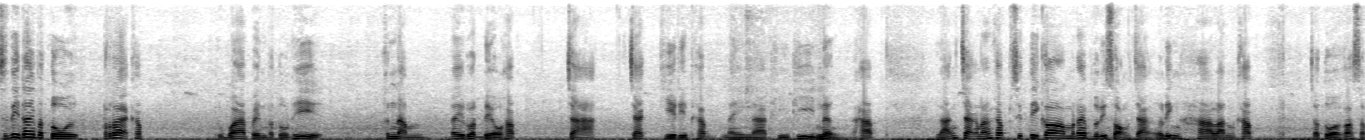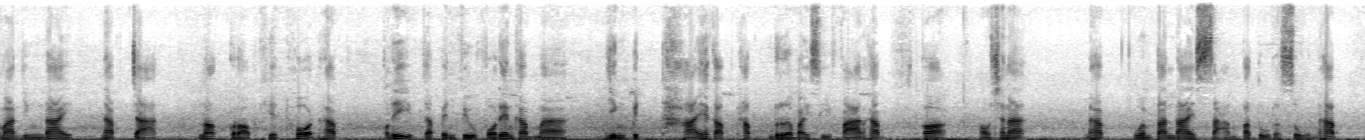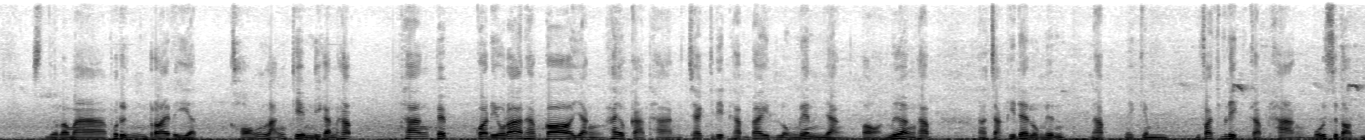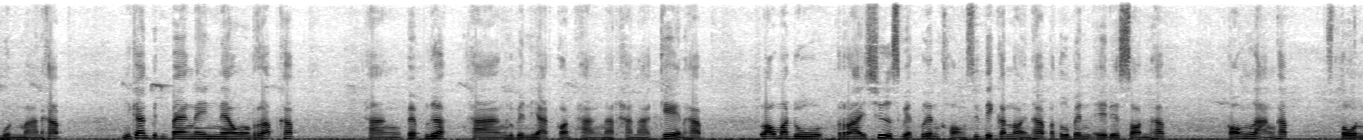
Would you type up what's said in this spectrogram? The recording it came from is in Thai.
ซิตี้ได้ประตูแรกครับ ถือว่าเป็นประตูที่ขึ้นนำได้รวดเร็วครับ จากแจ็คกีริตครับในนาทีที่ 1 นะครับ หลังจากนั้นครับซิตี้ก็มาได้ประตูที่ 2 จากเออร์ลิงฮาลันครับ จ้าตัวก็สามารถยิงได้นะครับจากนอกกรอบเขตโทษนะครับก่อนที่จะเป็นฟิลโฟเดนครับมายิงปิดท้ายให้กับทัพเรือใบสีฟ้านะครับ ก็เอาชนะนะครับเวมตันได้ 3 ประตูต่อศูนย์นะครับเดี๋ยวเรามาพูดถึงรายละเอียดของหลังเกมนี้กันครับ ทางเป๊ปกวาร์ดิโอลาครับก็ยังให้โอกาสทางแจ็คกิดิตครับได้ลงเล่นอย่างต่อเนื่องครับ หลังจากที่ได้ลงเล่นนะครับในเกมฟาชมเปี้ยนลีกกับทางบรุสดอร์ทมุนมานะครับ มีการเปลี่ยนแปลงในแนวรับครับ ทางเป๊ปเลือกทางลูเบนยัตก่อนทางนาธานาเก้นะครับ เรามาดูรายชื่อ11ผู้เล่นของซิตี้กันหน่อยนะครับ ประตูเป็นเอเดซอนครับกองหลังครับสโตน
